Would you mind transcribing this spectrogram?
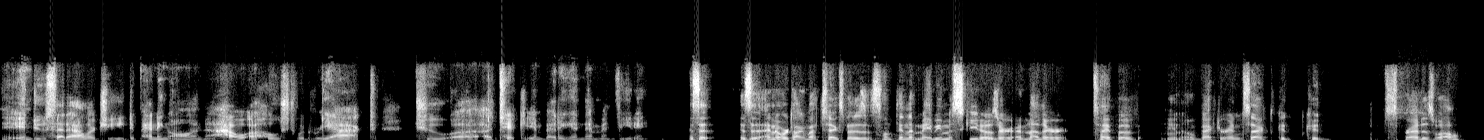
induce that allergy depending on how a host would react to uh, a tick embedding in them and feeding. Is it is it I know we're talking about ticks, but is it something that maybe mosquitoes or another type of, you know, vector insect could could spread as well?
